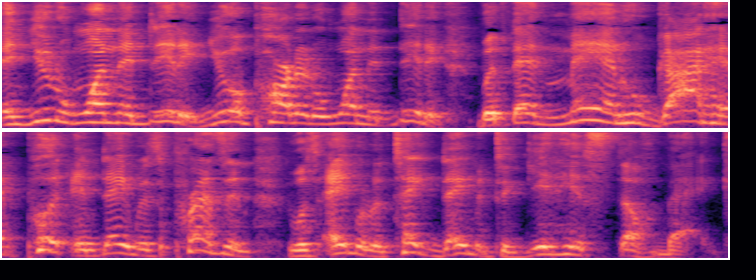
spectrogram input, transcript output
and you're the one that did it. You're a part of the one that did it. But that man who God had put in David's presence was able to take David to get his stuff back.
